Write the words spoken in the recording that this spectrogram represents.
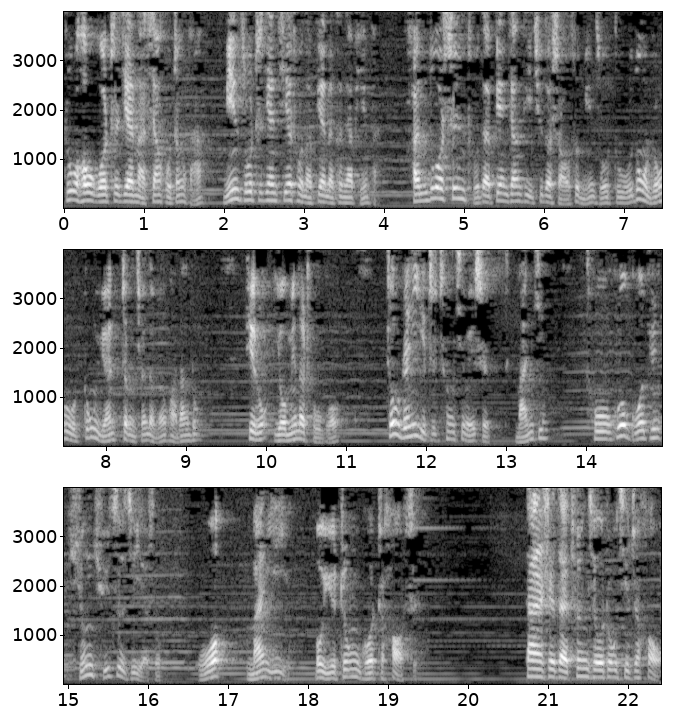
诸侯国之间呢相互征伐，民族之间接触呢变得更加频繁。很多身处在边疆地区的少数民族主动融入中原政权的文化当中。譬如有名的楚国，周人一直称其为是蛮荆。楚国国君熊渠自己也说：“我。”蛮夷也，不与中国之好事。但是在春秋中期之后，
